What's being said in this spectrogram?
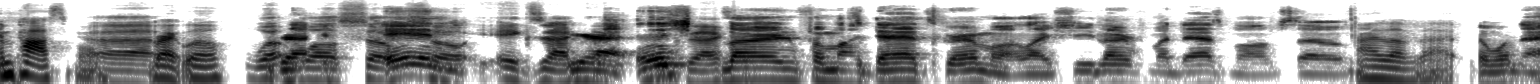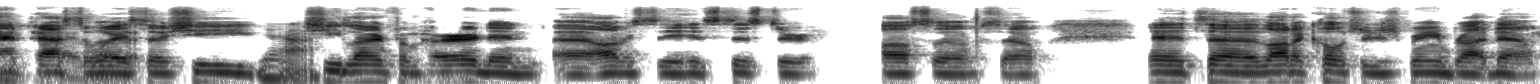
Impossible, Uh, right? Will Well, Exactly. well so And- so exactly. Yeah, and she exactly. learned from my dad's grandma. Like she learned from my dad's mom. So I love that. the one that had passed away. it. So she Yeah. she learned from her, and then uh, obviously his sister also. So it's uh, a lot of culture just being brought down.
